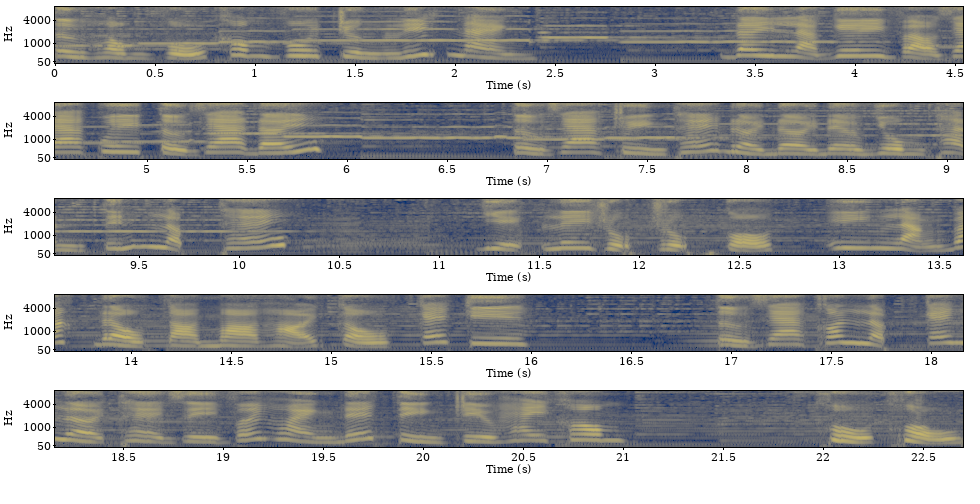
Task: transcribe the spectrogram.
Từ Hồng Vũ không vui trừng liếc nàng. Đây là ghi vào gia quy từ gia đấy. Từ gia truyền thế đời đời đều dùng thành tín lập thế. Diệp Ly rụt rụt cổ, yên lặng bắt đầu tò mò hỏi cậu cái kia? Từ gia có lập cái lời thề gì với hoàng đế tiền triều hay không? Khủ khủ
